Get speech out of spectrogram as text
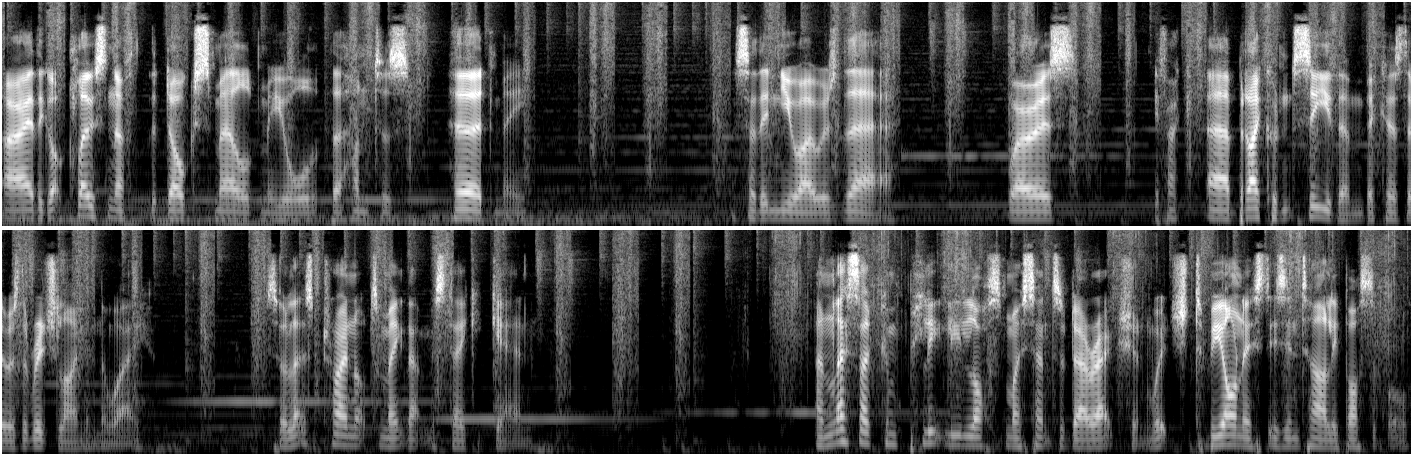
I either got close enough that the dog smelled me or the hunters heard me. So they knew I was there. Whereas, if I, uh, but I couldn't see them because there was the ridge line in the way. So let's try not to make that mistake again. Unless I've completely lost my sense of direction, which to be honest is entirely possible.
